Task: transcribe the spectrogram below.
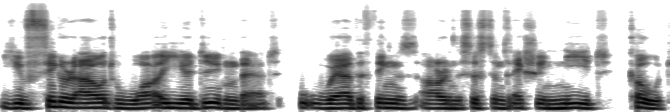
you figure out why you're doing that, where the things are in the system that actually need code.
